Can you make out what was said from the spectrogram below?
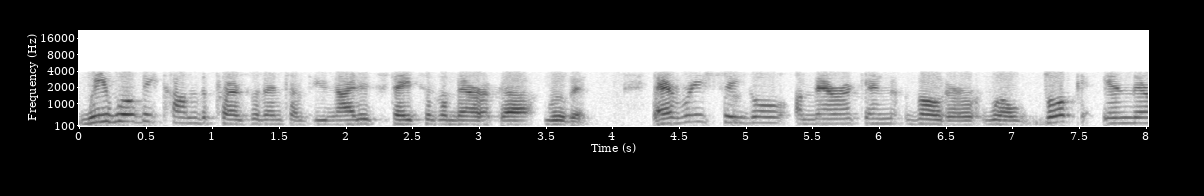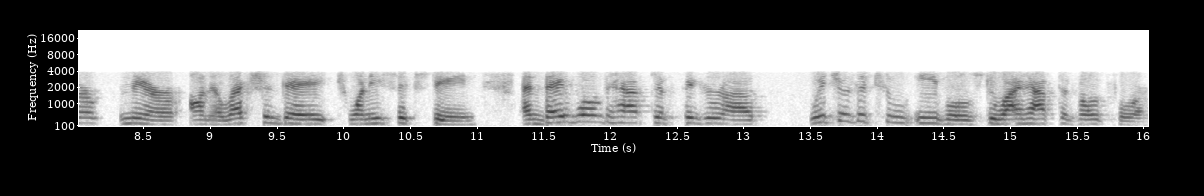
We will become the president of the United States of America, Ruben. Every single American voter will look in their mirror on election day 2016 and they won't have to figure out which of the two evils do I have to vote for,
